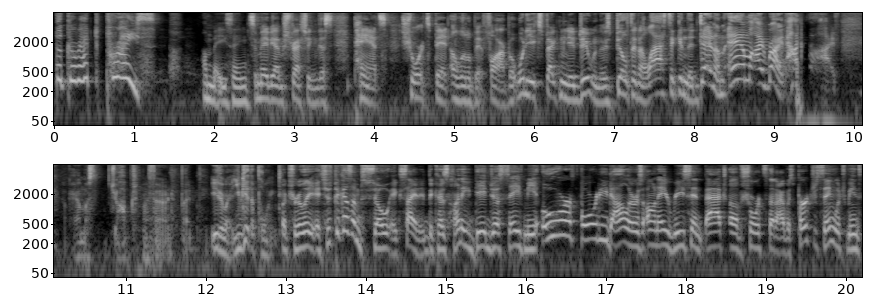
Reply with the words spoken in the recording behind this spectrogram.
the correct price. Amazing. So maybe I'm stretching this pants shorts bit a little bit far, but what do you expect me to do when there's built-in elastic in the denim? Am I right? High five. I almost dropped my phone, but either way, you get the point. But truly, it's just because I'm so excited because Honey did just save me over $40 on a recent batch of shorts that I was purchasing, which means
